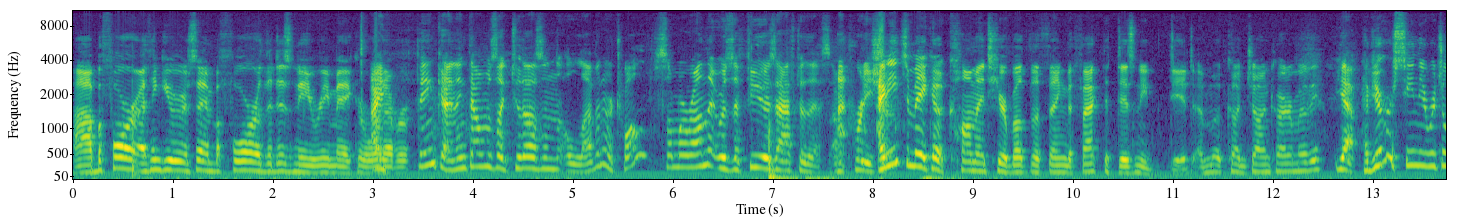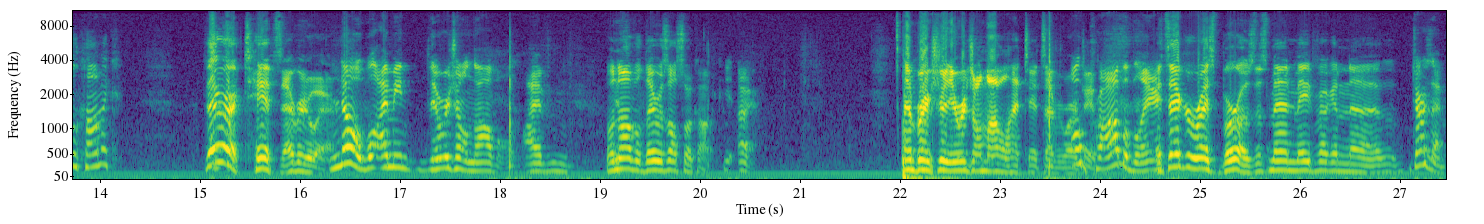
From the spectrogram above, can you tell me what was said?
Uh, before, I think you were saying before the Disney remake or whatever. I think I think that one was like 2011 or 12, somewhere around there. It was a few years after this. I'm pretty sure. I need to make a comment here about the thing, the fact that Disney did a John Carter movie. Yeah. Have you ever seen the original comic? There are tits everywhere. No, well, I mean the original novel. I've. Well, novel. There was also a comic. yeah, Okay. I'm pretty sure the original novel had tits everywhere Oh, too. probably. It's Edgar Rice Burroughs. This man made fucking uh, Tarzan.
